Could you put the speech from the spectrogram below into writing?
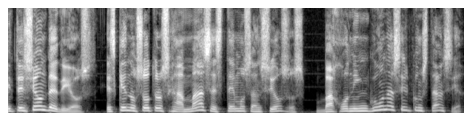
intención de Dios es que nosotros jamás estemos ansiosos, bajo ninguna circunstancia.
